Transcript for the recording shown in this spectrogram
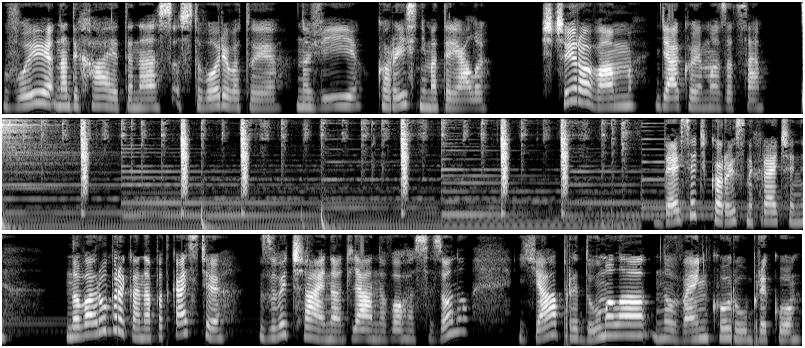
Ви надихаєте нас створювати нові корисні матеріали. Щиро вам дякуємо за це. Десять корисних речень. Нова рубрика на подкасті. Звичайно, для нового сезону я придумала новеньку рубрику.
